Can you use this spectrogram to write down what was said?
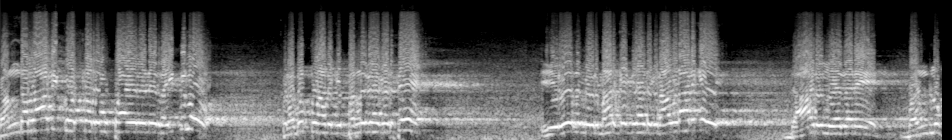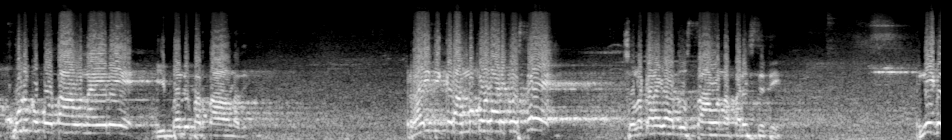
వందలాది కోట్ల రూపాయలని రైతులు ప్రభుత్వానికి పన్నుగా కడితే ఈ రోజు మీరు మార్కెట్ యార్డుకి రావడానికి దారి లేదని బండ్లు కూడుకుపోతా ఉన్నాయని ఇబ్బంది పడతా ఉన్నది. రైతు ఇక్కడ అమ్ముకోవడానికి వస్తే చులకనగా చూస్తా ఉన్న పరిస్థితి. నీకు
